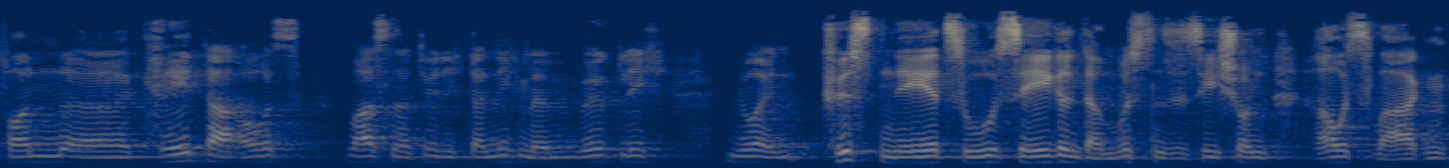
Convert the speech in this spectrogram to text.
Von äh, Kreta aus war es natürlich dann nicht mehr möglich, nur in Küstennähe zu segeln, da mussten sie sich schon rauswagen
